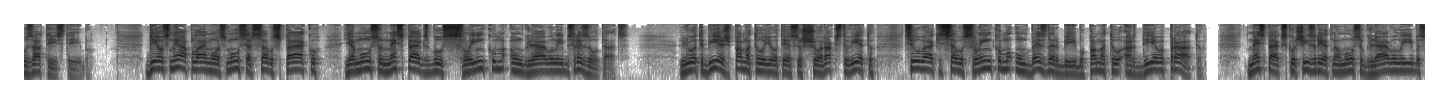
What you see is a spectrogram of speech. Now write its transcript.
uz attīstību. Dievs neaplaimos mūs ar savu spēku, ja mūsu nespēks būs slinkuma un gļēvulības rezultāts. Ļoti bieži pamatojoties uz šo rakstu vietu, cilvēki savu slinkumu un bezdarbību pamato ar dieva prātu. Nespēks, kurš izriet no mūsu gļēvulības,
